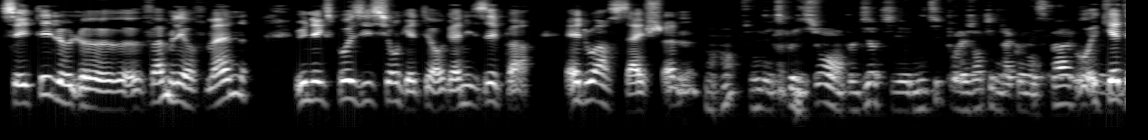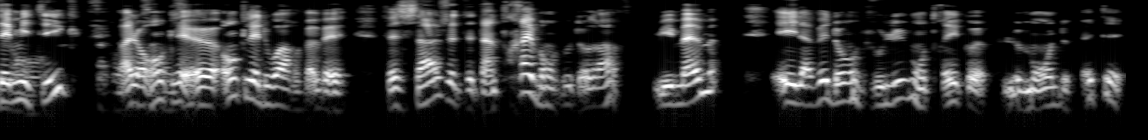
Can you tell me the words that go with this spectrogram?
c'était le, le Family of Men, une exposition qui était organisée par Edward Station. Mhm. Une exposition, on peut le dire, qui est mythique pour les gens qui ne la connaissent pas. Qui, qui était mythique. Alors, oncle, euh, oncle Edward avait fait ça. C'était un très bon photographe lui-même. Et il avait donc voulu montrer que le monde était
